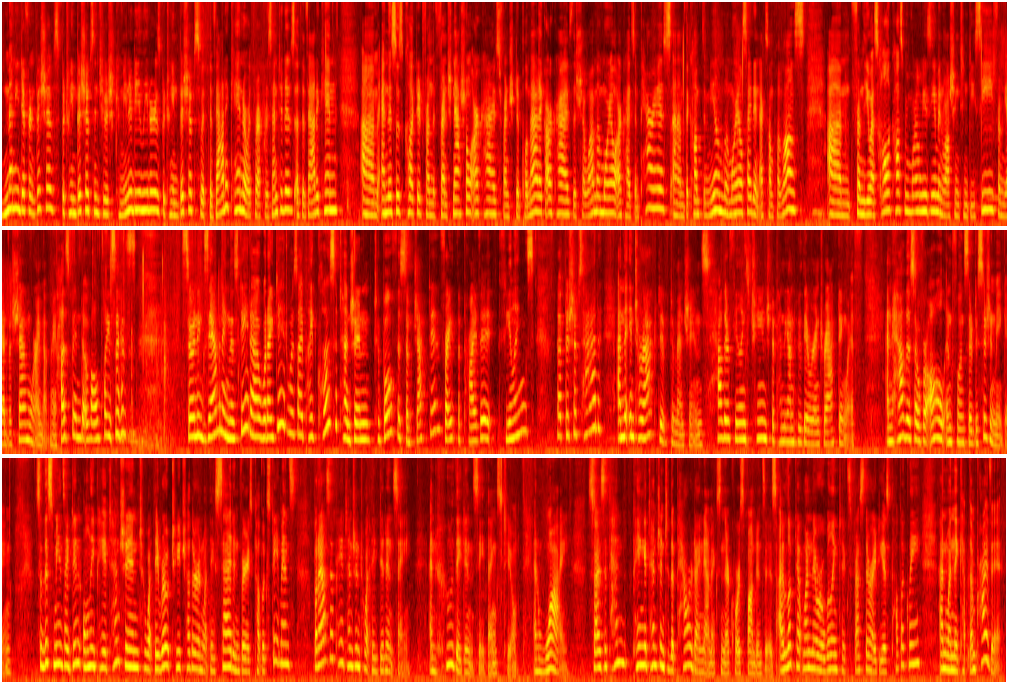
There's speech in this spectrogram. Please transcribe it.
many different bishops, between bishops and Jewish community leaders, between bishops with the Vatican or with representatives of the Vatican. Um, and this was collected from the French National Archives, French Diplomatic Archives, the Shoah Memorial Archives in Paris, um, the Camp des Milles Memorial Site in Aix-en-Provence, um, from the U.S. Holocaust Memorial Museum in Washington, D.C., from Yad Vashem, where I met my husband, of all places. So, in examining this data, what I did was I paid close attention to both the subjective, right, the private feelings that bishops had, and the interactive dimensions, how their feelings changed depending on who they were interacting with, and how this overall influenced their decision making. So, this means I didn't only pay attention to what they wrote to each other and what they said in various public statements, but I also pay attention to what they didn't say and who they didn't say things to and why. So I was attend- paying attention to the power dynamics in their correspondences. I looked at when they were willing to express their ideas publicly and when they kept them private.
